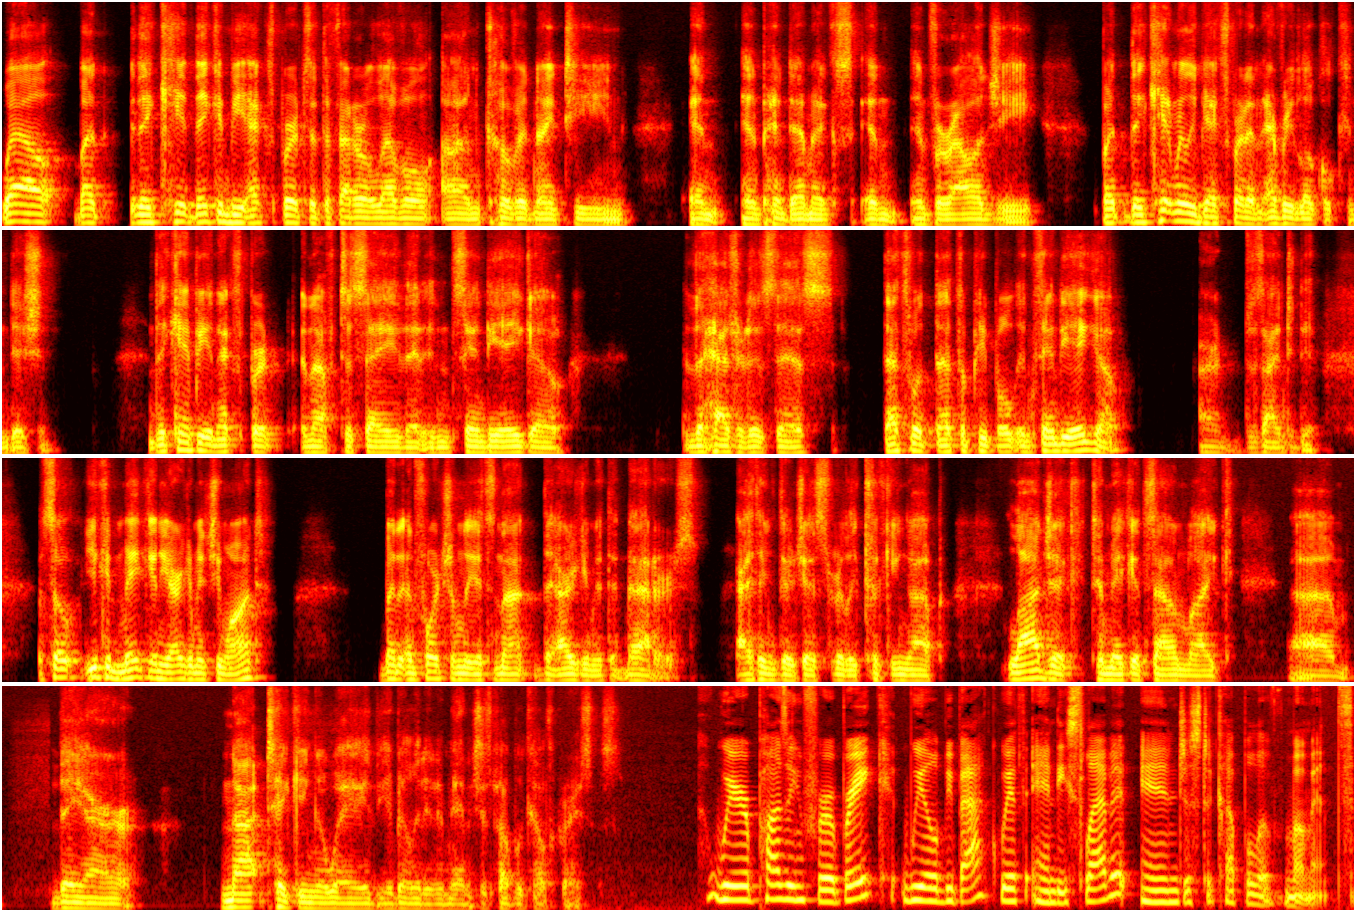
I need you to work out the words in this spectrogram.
well, but they can they can be experts at the federal level on COVID nineteen and and pandemics and, and virology, but they can't really be expert on every local condition. They can't be an expert enough to say that in San Diego, the hazard is this. That's what that's what people in San Diego are designed to do. So you can make any argument you want, but unfortunately, it's not the argument that matters. I think they're just really cooking up logic to make it sound like um, they are not taking away the ability to manage this public health crisis. We're pausing for a break. We'll be back with Andy Slavitt in just a couple of moments.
